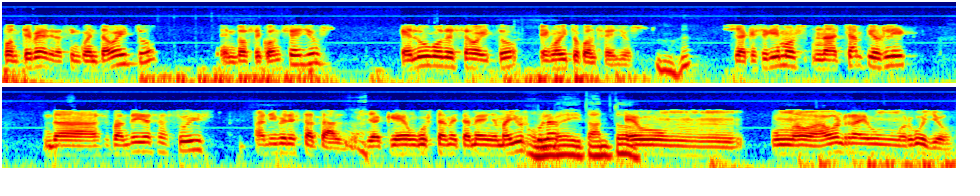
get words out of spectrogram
Pontevedra 58 en 12 concellos, e Lugo 18 en oito concellos. Uh -huh. Xa que seguimos na Champions League das bandeiras azuis a nivel estatal, xa que é un gustame tamén en mayúsculas. Hombre, tanto. É un unha honra e un orgullo.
